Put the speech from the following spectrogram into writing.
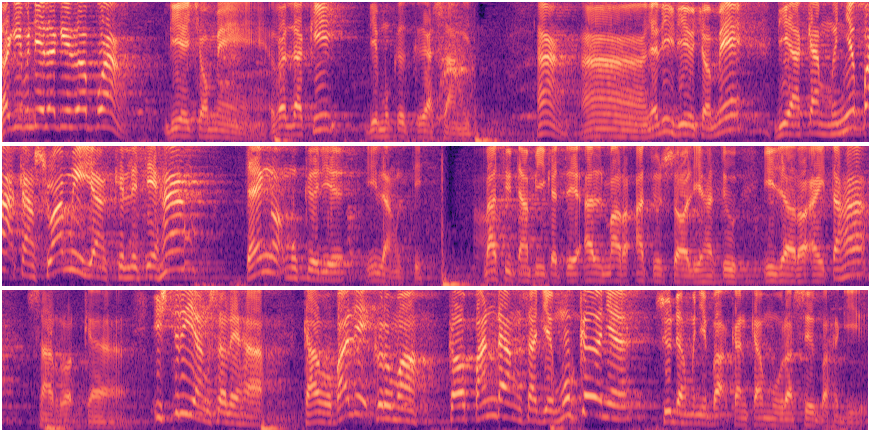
lagi benda lagi ke puang. Dia comel. Orang lelaki dia muka kerasan gitu. Ha, ha, jadi dia comel, dia akan menyebabkan suami yang keletihan tengok muka dia hilang letih. Batu Nabi kata al-mar'atu salihatu iza ra'aitaha sarratka. Isteri yang salihah kau balik ke rumah, kau pandang saja mukanya sudah menyebabkan kamu rasa bahagia.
